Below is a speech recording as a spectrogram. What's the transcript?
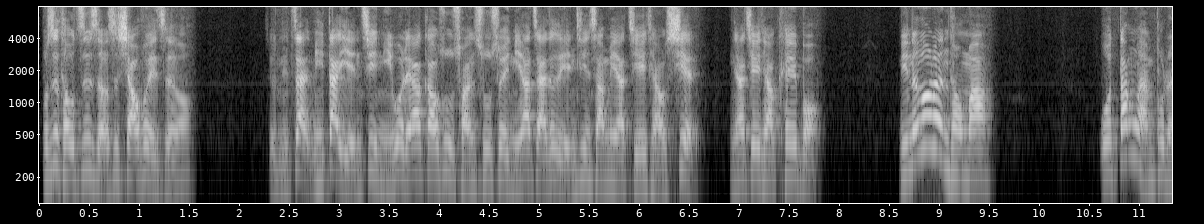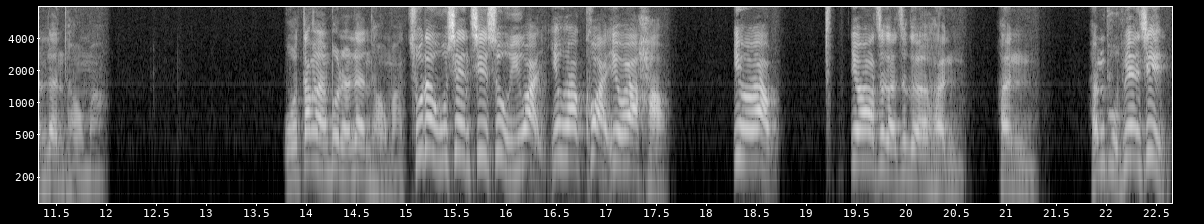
不是投资者是消费者哦，就你在你戴眼镜，你为了要高速传输，所以你要在这个眼镜上面要接一条线，你要接一条 cable，你能够认同吗？我当然不能认同吗？我当然不能认同嘛！除了无线技术以外，又要快又要好，又要又要这个这个很。很很普遍性，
